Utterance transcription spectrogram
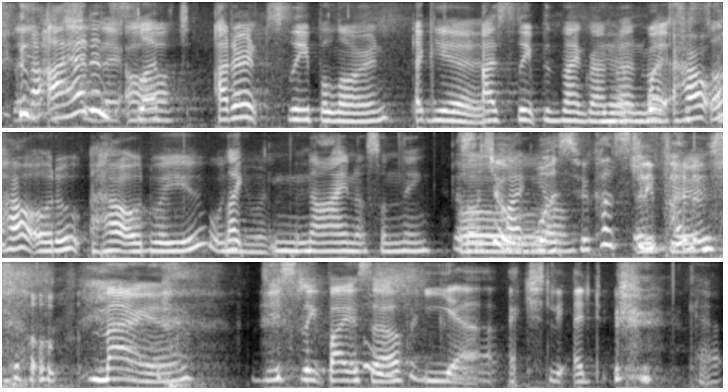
Because I hadn't They are. slept. I don't sleep alone. Like Yeah. I sleep with my grandma Yeah. and my Wait, sister. how how old how old were you? When like you went nine or something. It's I was such a young. wuss who can't sleep by Okay. themselves. Marion, do you sleep by yourself? yeah, actually, I do. Cat.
